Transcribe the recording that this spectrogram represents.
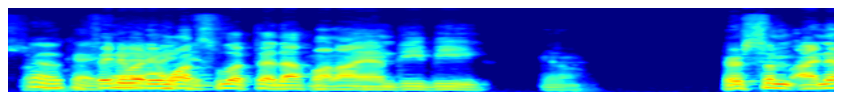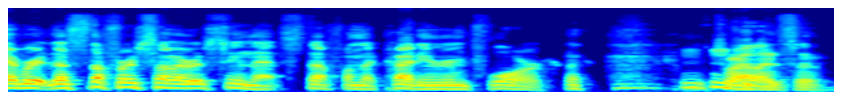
So okay. If anybody I, I wants to look that up on IMDb, you know, there's some. I never. That's the first time I've ever seen that stuff on the cutting room floor. Twilight Zone.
